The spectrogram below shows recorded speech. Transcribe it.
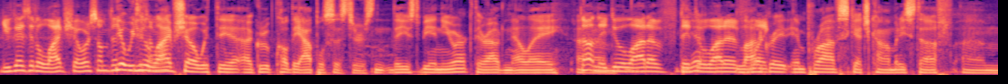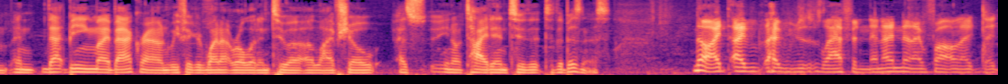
You guys did a live show or something? Yeah, we did a live show with the uh, group called the Apple Sisters. And they used to be in New York. They're out in L.A. No, they Um, do a lot of they yeah, do a lot of a lot like of great improv, sketch comedy stuff. Um, and that being my background, we figured why not roll it into a, a live show as you know tied into the to the business. No, I, I, I was laughing, and I, and I followed. I, I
